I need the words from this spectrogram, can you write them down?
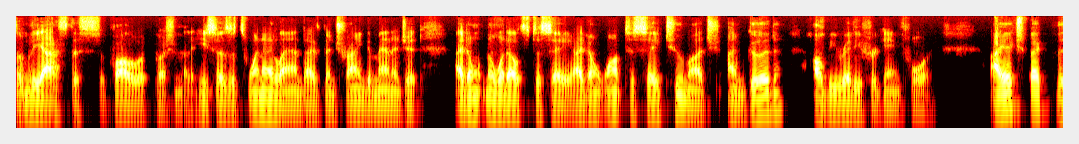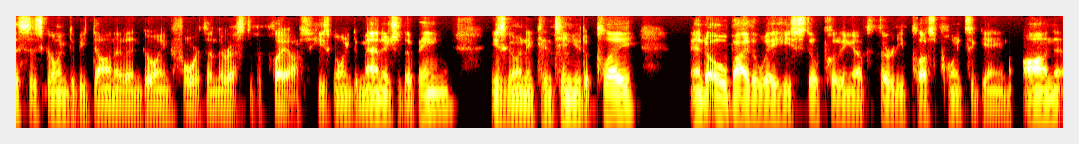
Somebody asked this follow up question about it. He says, It's when I land. I've been trying to manage it. I don't know what else to say. I don't want to say too much. I'm good. I'll be ready for game four. I expect this is going to be Donovan going forth in the rest of the playoffs. He's going to manage the pain. He's going to continue to play. And oh, by the way, he's still putting up 30 plus points a game on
